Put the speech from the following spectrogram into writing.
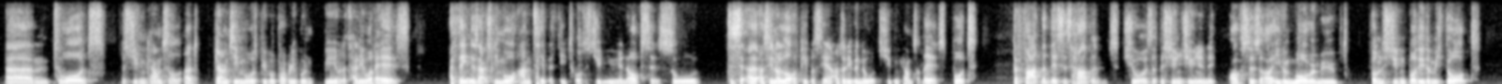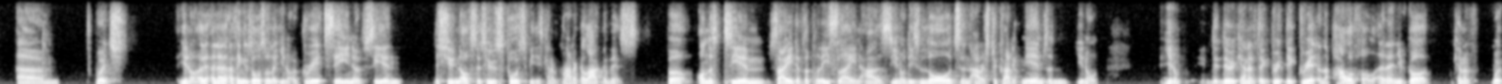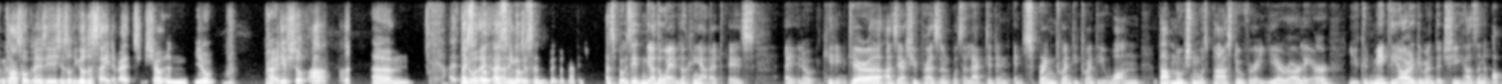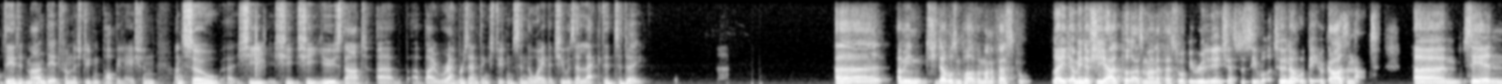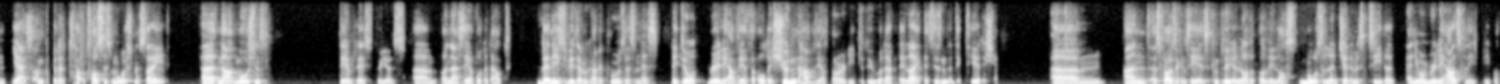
um, towards the student council. I'd guarantee most people probably wouldn't be able to tell you what it is. I think there's actually more antipathy towards the student union officers. So to say, I've seen a lot of people saying, I don't even know what the student council is, but the fact that this has happened shows that the student union officers are even more removed from the student body than we thought, um, which you know, and I think it's also like, you know, a great scene of seeing the student officers who's supposed to be these kind of radical activists, but on the same side of the police line as, you know, these lords and aristocratic names and, you know, you know, they're kind of the the great and the powerful. And then you've got kind of working class organizations on the other side of it shouting, you know, variety of stuff at them. Um, I, I, suppose, I, I, think it just sends a bit of a message. I suppose even the other way of looking at it is uh, you know, Katie McClure, as the SU president, was elected in, in spring 2021. That motion was passed over a year earlier. You could make the argument that she has an updated mandate from the student population, and so uh, she she she used that uh, by representing students in the way that she was elected to do. Uh, I mean, she, that wasn't part of a manifesto. Like, I mean, if she had put it as a manifesto, I'd be really interested to see what the turnout would be regarding that um, saying, yes, I'm going to toss this motion aside. Uh, no, motions stay in place for years um, unless they are voted out. There needs to be a democratic process in this. They don't really have the or they shouldn't have the authority to do whatever they like. This isn't a dictatorship. Um, and as far as I can see, it's completely not utterly lost most of the legitimacy that anyone really has for these people.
